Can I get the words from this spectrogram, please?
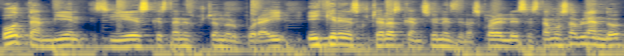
o también si es que están escuchándolo por ahí y quieren escuchar las canciones de las cuales les estamos hablando,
